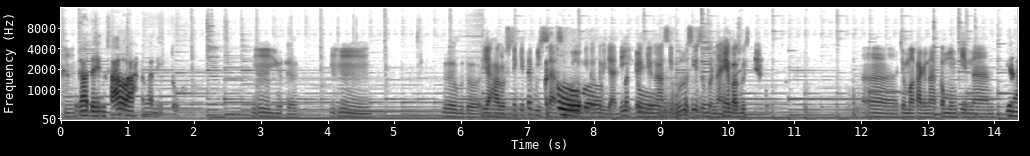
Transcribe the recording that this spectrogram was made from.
Hmm. nggak ada yang salah dengan itu Mm-mm, betul. Mm-mm. Betul betul. Ya harusnya kita bisa Betul, sebelum itu terjadi betul. regenerasi dulu sih sebenarnya bagusnya. Eh, cuma karena kemungkinan Ya.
